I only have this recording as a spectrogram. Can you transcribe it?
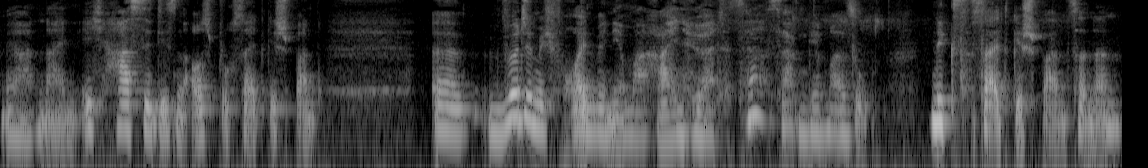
ja, nein, ich hasse diesen Ausspruch, seid gespannt. Äh, würde mich freuen, wenn ihr mal reinhört. Ja, sagen wir mal so. Nix, seid gespannt, sondern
